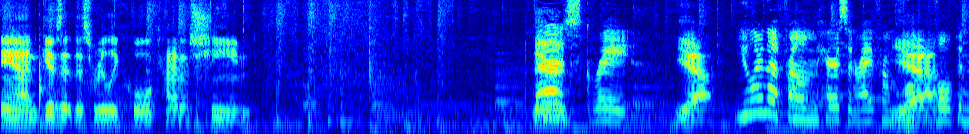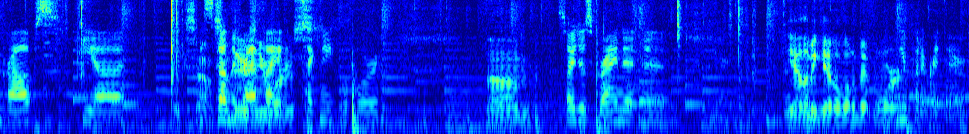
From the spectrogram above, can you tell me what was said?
and gives it this really cool kind of sheen. That's great. Yeah, You learned that from Harrison, right? From Vul- Yeah. Volpin Props. He, uh, so. he's So done the graphite yours. technique before. Um, So I just grind it and yeah, let me get a little bit more. you put it right there.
